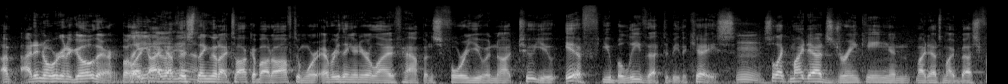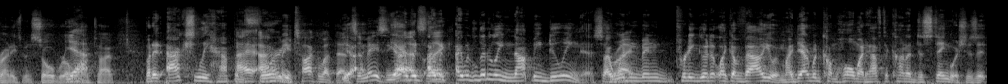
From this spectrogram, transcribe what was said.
I, I didn't know we were going to go there, but, But like you I know, have this thing that I talk about often, where everything in your life happens for you and not to you, if you believe that to be the case. Mm. So, like my dad's drinking, and my dad's my best friend. He's been sober a. Yeah. long time, but it actually happened I- I heard me. you talk about that. It's amazing. Yeah, Yeah, I, would, I, would, I would literally not be doing this. I Right. wouldn't have been pretty good at like evaluating. My dad would come home. I'd have to kind of distinguish: is it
